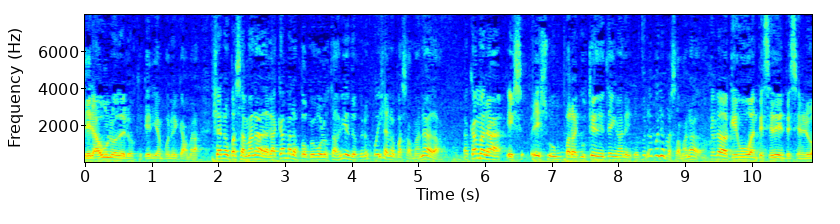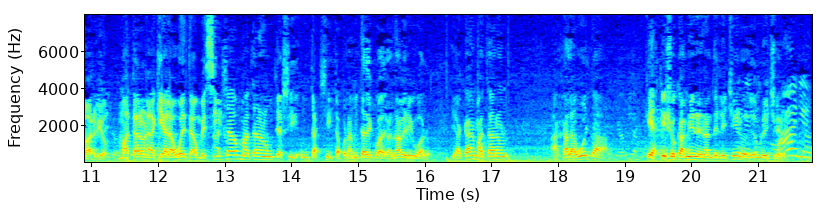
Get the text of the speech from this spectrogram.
que era uno de los que querían poner cámara. Ya no pasa más nada, la cámara es porque vos lo estás viendo, pero después ya no pasa más nada. La cámara es, es un, para que ustedes tengan esto, pero después no pasa más nada. Usted hablaba que hubo antecedentes en el barrio. Mataron aquí a la vuelta a un vecino. Allá mataron un, taxi- un taxista por la mitad de cuadra, anda a averiguarlo. Y acá mataron, acá a la vuelta, que aquellos camiones eran de lechero, de un lechero. Años.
